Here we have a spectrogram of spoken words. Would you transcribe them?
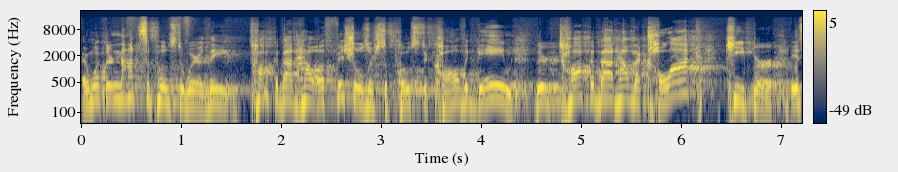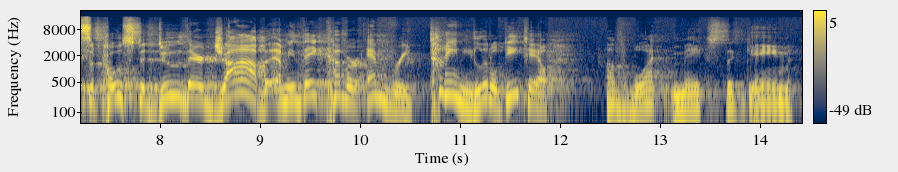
and what they're not supposed to wear. They talk about how officials are supposed to call the game. They talk about how the clock keeper is supposed to do their job. I mean, they cover every tiny little detail of what makes the game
